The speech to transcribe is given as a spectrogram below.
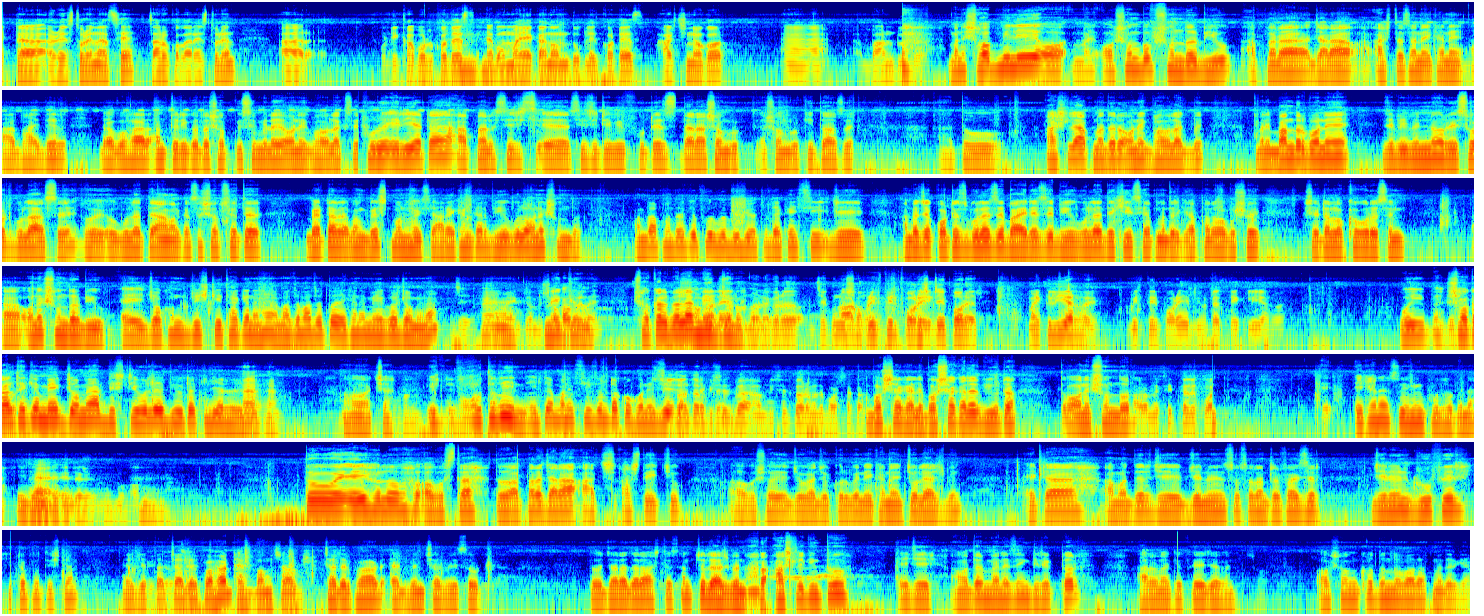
একটা রেস্টুরেন্ট আছে চারুকলা রেস্টুরেন্ট আর কাপড় কটেজ এবং মায়াকানন ডুপ্লেট কটেজ আর্চিনগর মানে সব মিলিয়ে মানে অসম্ভব সুন্দর ভিউ আপনারা যারা আসতেছেন এখানে আর ভাইদের ব্যবহার, আন্তরিকতা সব কিছু মিলাই অনেক ভালো লাগছে। পুরো এরিয়াটা আপনার সিসিটিভি ফুটেজ দ্বারা সংরক- সংরক্ষিত আছে। তো আসলে আপনাদের অনেক ভালো লাগবে। মানে বান্দরবনে যে বিভিন্ন রিসোর্টগুলো আছে, ওই, ওগুলাতে আমার কাছে সবচেয়ে বেটার এবং বেস্ট মনে হয়েছে। আর এখানকার ভিউগুলো অনেক সুন্দর। আমরা আপনাদেরকে পূর্ব ভিডিওতে দেখাইছি যে আমরা যে কটেজগুলো যে বাইরে যে ভিউগুলো দেখিয়েছি আপনাদেরকে আপনারা অবশ্যই সেটা লক্ষ্য করেছেন। অনেক সুন্দর ভিউ এই যখন বৃষ্টি থাকে না হ্যাঁ মাঝে মাঝে তো এখানে মেঘও জমে না? হ্যাঁ হ্যাঁ, মেঘ জমে। সকালবেলায়। সকালবেলা মেঘ জমে। মনে করো যে কোনো বৃষ্টির পরে। বৃষ্টির পরের মানে ক্লিয়ার হয়। বৃষ্টির পরে ভিউটা থেকে ক্লিয়ার হয়। ওই সকাল থেকে মেঘ জমে আর বৃষ্টি হলে ভিউটা ক্লিয়ার হয়ে হ্যাঁ যায় হ্যাঁ। ও আচ্ছা। প্রতিদিন এটা মানে সিজনটা কখন? এই যে বিশেষ বিশেষ করে আমাদের বর্ষাকাল। বর্ষাকালে বর্ষাকালের ভিউটা তো অনেক সুন্দর। আর শীতকালে এখানে সুইমিং পুল হবে না? এই হ্যাঁ জায়গায় তো এই হলো অবস্থা। তো আপনারা যারা আজ আসতে ইচ্ছুক অবশ্যই যোগাযোগ করবেন এখানে চলে আসবেন। এটা আমাদের যে জেনুইন সোশ্যাল এন্টারপ্রাইজের জেনুইন গ্রুপের একটা প্রতিষ্ঠান। এই যে চাঁদের পাহাড়। অ্যাডভেঞ্চার চাঁদের পাহাড় অ্যাডভেঞ্চার রিসোর্ট তো যারা যারা আসতে চান চলে আসবেন। আর আসলে কিন্তু এই যে আমাদের ম্যানেজিং ডিরেক্টর আর ওনাকে পেয়ে যাবেন। অসংখ্য ধন্যবাদ আপনাদেরকে।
